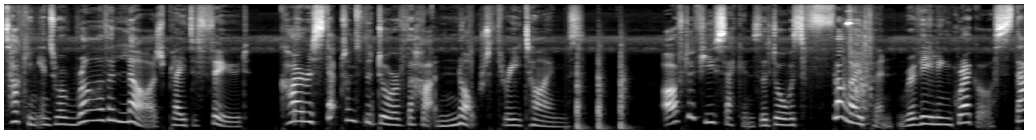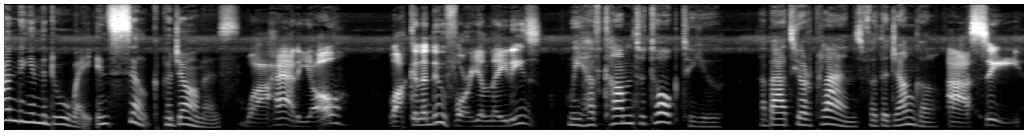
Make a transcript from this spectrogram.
tucking into a rather large plate of food. Kyra stepped onto the door of the hut and knocked three times. After a few seconds, the door was flung open, revealing Gregor standing in the doorway in silk pajamas. Why, howdy, y'all. What can I do for you, ladies? We have come to talk to you about your plans for the jungle. I see.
